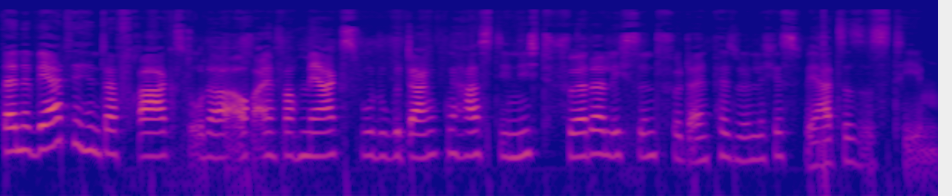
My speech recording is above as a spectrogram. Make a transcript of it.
deine Werte hinterfragst oder auch einfach merkst, wo du Gedanken hast, die nicht förderlich sind für dein persönliches Wertesystem.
